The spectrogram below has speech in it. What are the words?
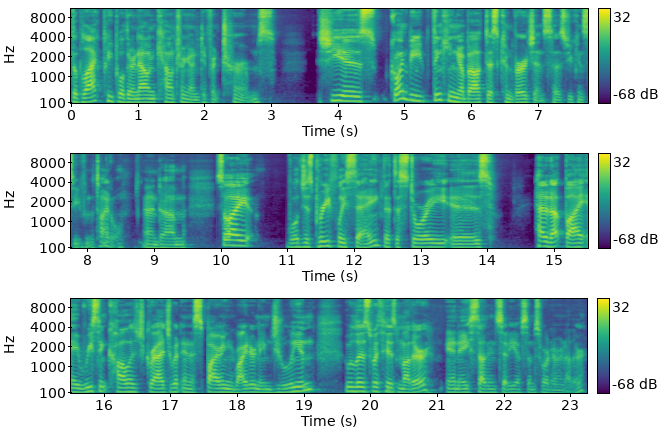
the black people they're now encountering on different terms. She is going to be thinking about this convergence, as you can see from the title. And um, so I will just briefly say that the story is headed up by a recent college graduate and aspiring writer named Julian, who lives with his mother in a southern city of some sort or another.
